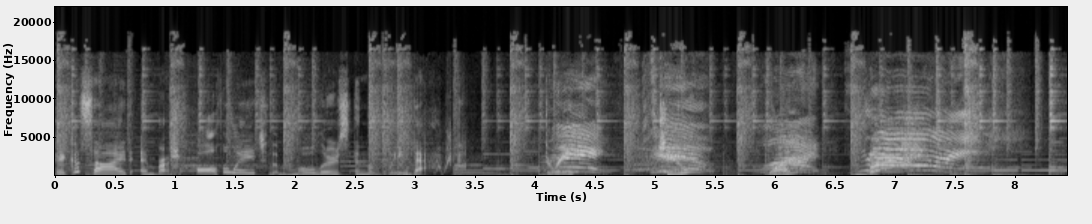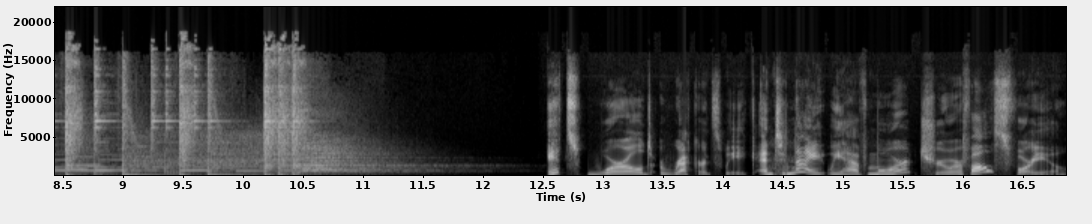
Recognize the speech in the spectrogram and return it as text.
Pick a side and brush all the way to the molars and the way back. Three, two, one, brush. It's World Records Week, and tonight we have more true or false for you.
